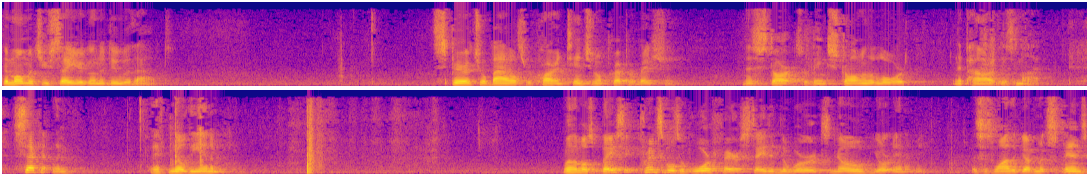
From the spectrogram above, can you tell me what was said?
the moment you say you're going to do without. Spiritual battles require intentional preparation. This starts with being strong in the Lord and the power of His might. Secondly, they have to know the enemy. One of the most basic principles of warfare stated in the words, know your enemy. This is why the government spends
